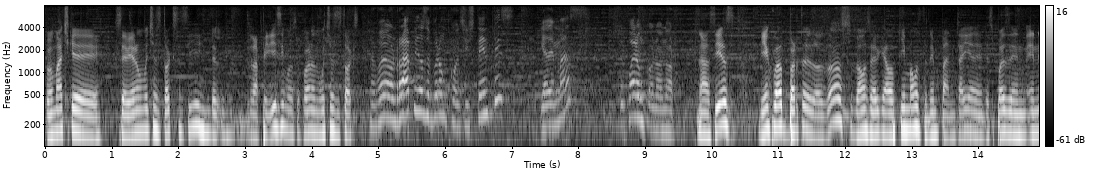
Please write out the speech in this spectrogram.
fue un match que se vieron muchos stocks así, de- rapidísimo, se fueron muchos stocks. Se fueron rápidos, se fueron consistentes y además se fueron con honor. Así es, bien jugado parte de los dos. Vamos a ver a quién vamos a tener en pantalla después en, en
